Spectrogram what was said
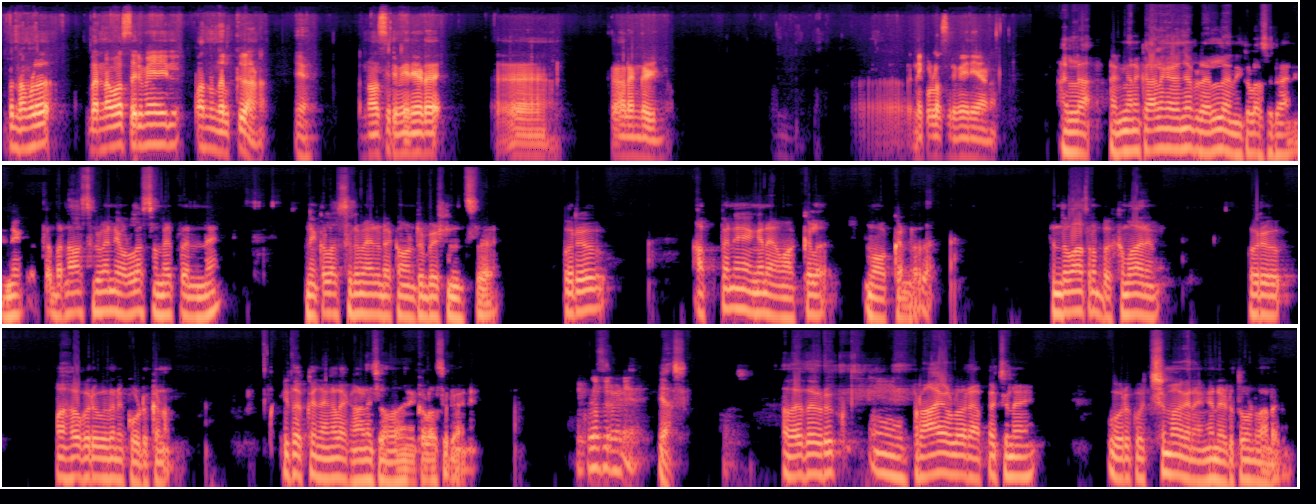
അപ്പൊ നമ്മൾ ബർണവാസ് തിരുമേനിയിൽ വന്ന് നിൽക്കുകയാണ്. ബർണവാസ് തിരുമേനിയുടെ കാലം കഴിഞ്ഞു. നിക്കുള്ള നിക്കോളാസ് തിരുമേനിയാണ്. അല്ല അങ്ങനെ കാലം കഴിഞ്ഞപ്പോഴല്ല നിക്കോളാസ് സുരാനി ബർണാസ് സുരാനി ഉള്ള സമയത്ത് തന്നെ നിക്കോളാസ് സുരാനിയുടെ കോൺട്രിബ്യൂഷൻസ് ഒരു അപ്പനെ എങ്ങനെയാ മക്കൾ നോക്കേണ്ടത്? എന്തുമാത്രം ബഹുമാനം ഒരു മഹാപുരോഹിതന് കൊടുക്കണം? ഇതൊക്കെ ഞങ്ങളെ കാണിച്ചു തന്നത് നിക്കോളാസ് തിരുമേനിയാണ് യെസ് അതായത് ഒരു പ്രായമുള്ള ഒരു അപ്പച്ചനെ ഒരു കൊച്ചുമകൻ എങ്ങനെ എടുത്തുകൊണ്ട് നടക്കും?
